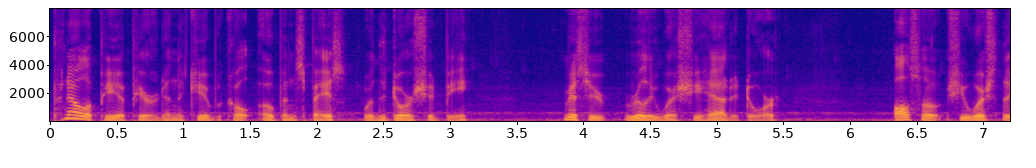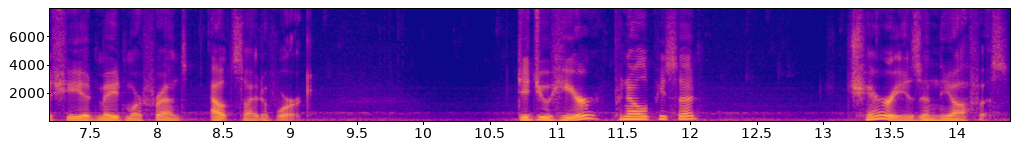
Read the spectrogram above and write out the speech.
Penelope appeared in the cubicle open space where the door should be. Missy really wished she had a door. Also, she wished that she had made more friends outside of work. Did you hear? Penelope said. Cherry is in the office.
